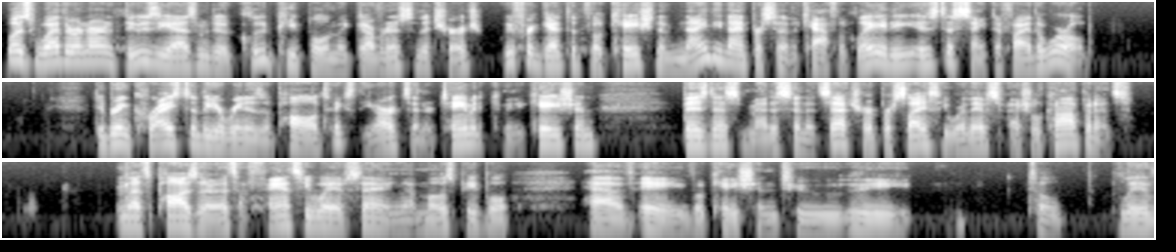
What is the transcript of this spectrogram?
was whether in our enthusiasm to include people in the governance of the church, we forget that the vocation of 99% of the Catholic laity is to sanctify the world, to bring Christ into the arenas of politics, the arts, entertainment, communication, business, medicine, etc., precisely where they have special competence. Let's pause there. That's a fancy way of saying that most people have a vocation to the to live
